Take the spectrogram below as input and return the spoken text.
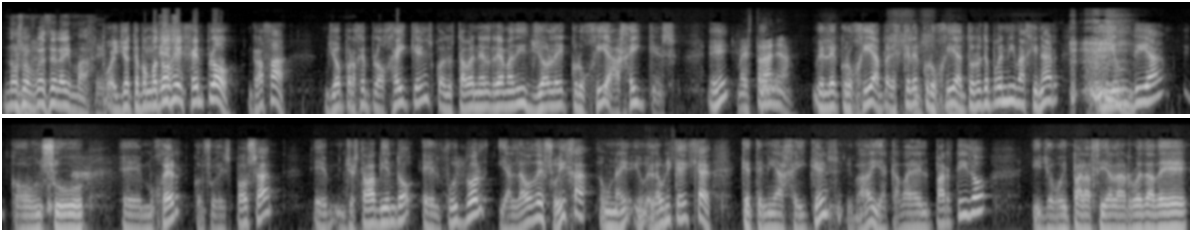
nos ofrece la imagen. Pues yo te pongo dos ejemplos, Rafa. Yo, por ejemplo, Heikens, cuando estaba en el Real Madrid, yo le crujía a Heikens. ¿Eh? Me extraña. Le crujía, pero es que le crujía, tú no te puedes ni imaginar. Y un día, con su eh, mujer, con su esposa, eh, yo estaba viendo el fútbol y al lado de su hija, una, la única hija que tenía Heikens, y, va, y acaba el partido y yo voy para hacia la rueda de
